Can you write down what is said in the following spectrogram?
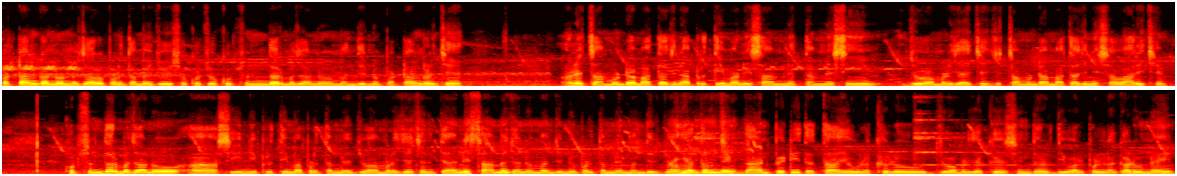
પટાંગણનો નજારો પણ તમે જોઈ શકો છો. ખૂબ સુંદર મજાનો મંદિરનું પટાંગણ છે. અને ચામુંડા માતાજીના પ્રતિમાની સામે તમને સિંહ જોવા મળી જાય છે જે ચામુંડા માતાજીની સવારી છે. ખૂબ સુંદર મજાનો આ સિંહની પ્રતિમા પણ તમને જોવા મળી જાય છે અને ત્યાંની સામે જ હનુમાનજીનું પણ તમને મંદિર જોવા મળી તમને દાન પેટી તથા એવું લખેલું જોવા મળી જાય કે સુંદર દિવાલ પર લગાડવું નહીં.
